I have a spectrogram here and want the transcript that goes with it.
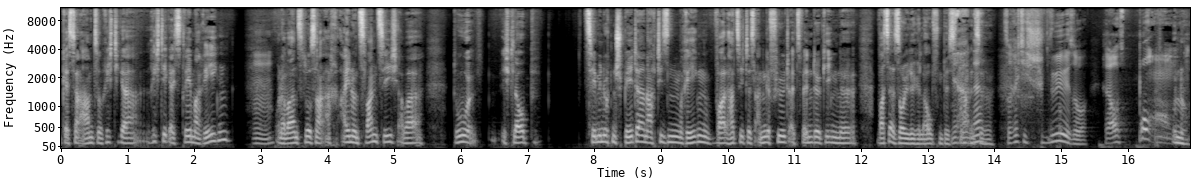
gestern Abend so richtiger, richtig extremer Regen. Mhm. Und da waren es bloß noch ach, 21, aber du, ich glaube, zehn Minuten später nach diesem Regen war, hat sich das angefühlt, als wenn du gegen eine Wassersäule gelaufen bist. Ja, ne? Also, ne? So richtig schwül, so. Raus. Boom. und,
